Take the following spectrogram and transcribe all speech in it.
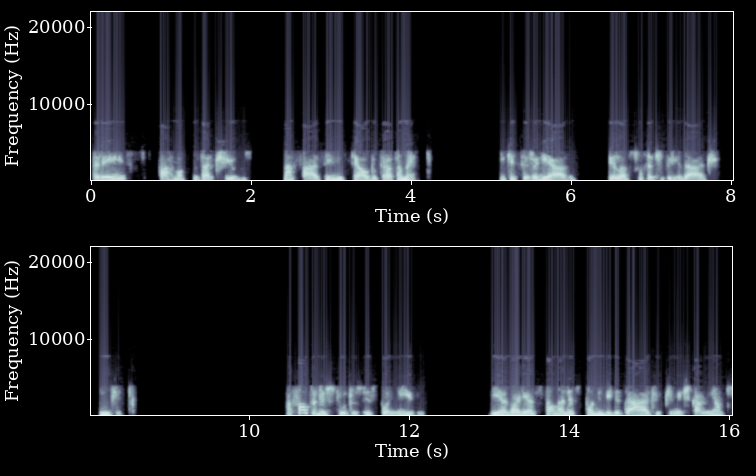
três fármacos ativos na fase inicial do tratamento e que seja guiado pela suscetibilidade in vitro. A falta de estudos disponíveis e a variação na disponibilidade de medicamentos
